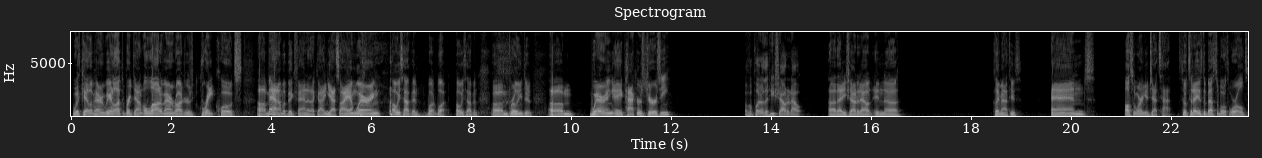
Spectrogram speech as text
with Caleb Herring. We got a lot to break down. A lot of Aaron Rodgers, great quotes. Uh, man, I'm a big fan of that guy. And yes, I am wearing, always have been. What, what? Always have been. Um, brilliant dude. Um, wearing a Packers jersey Of a player that he shouted out. uh, that he shouted out in uh, Clay Matthews, and also wearing a Jets hat. So today is the best of both worlds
